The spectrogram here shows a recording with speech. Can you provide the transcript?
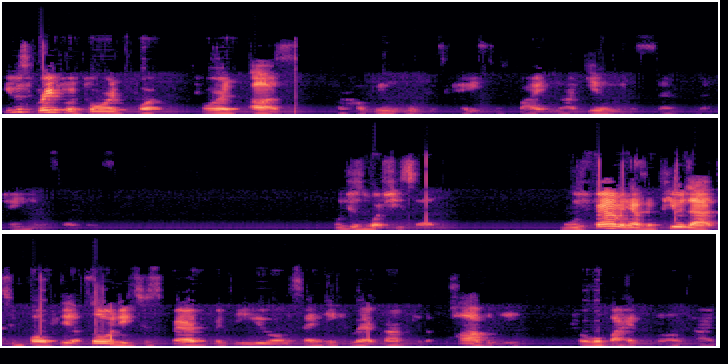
He was grateful towards for, towards us Wu's has appealed that to both the authorities to spare the 50 year old, saying he committed crime because of poverty, troubled by his long time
